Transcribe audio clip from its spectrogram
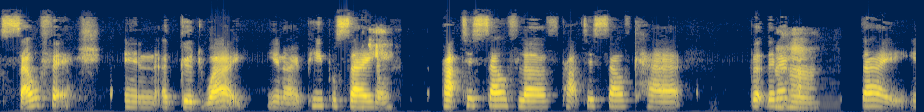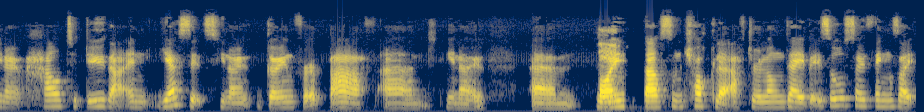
selfish in a good way. You know, people say okay. practice self love, practice self care, but they don't mm-hmm. say, you know, how to do that. And yes, it's, you know, going for a bath and, you know, um, buying yeah. yourself some chocolate after a long day, but it's also things like,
